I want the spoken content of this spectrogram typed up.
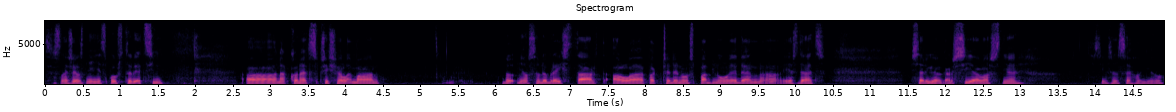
se snažil změnit spoustu věcí. A nakonec přišel Le Mans, byl, měl jsem dobrý start, ale pak přede mnou spadnul jeden eh, jezdec, Sergio Garcia vlastně, s tím jsem se honil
